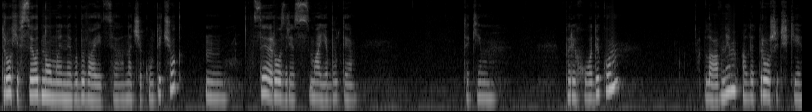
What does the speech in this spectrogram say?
Трохи все одно в мене вибивається, наче кутичок. Це розріз має бути таким переходиком, плавним, але трошечки,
